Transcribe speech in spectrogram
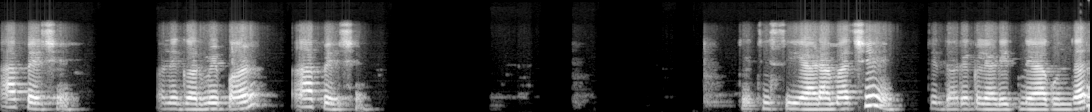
આપે છે અને ગરમી પણ આપે છે. તેથી શિયાળામાં છે તે દરેક લેડીઝને આ ગુંદર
